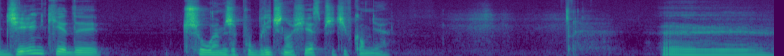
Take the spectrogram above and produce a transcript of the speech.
Dzień, kiedy czułem, że publiczność jest przeciwko mnie. Yy,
